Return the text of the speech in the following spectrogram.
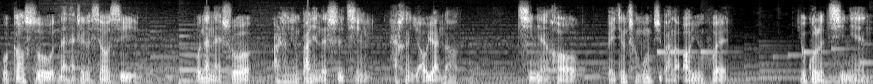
我告诉奶奶这个消息，我奶奶说，二零零八年的事情还很遥远呢。七年后，北京成功举办了奥运会。又过了七年，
